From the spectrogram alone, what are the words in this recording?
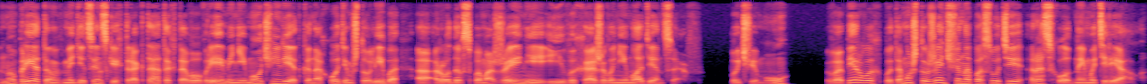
Но при этом в медицинских трактатах того времени мы очень редко находим что-либо о родовспоможении и выхаживании младенцев. Почему? Во-первых, потому что женщина, по сути, расходный материал.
